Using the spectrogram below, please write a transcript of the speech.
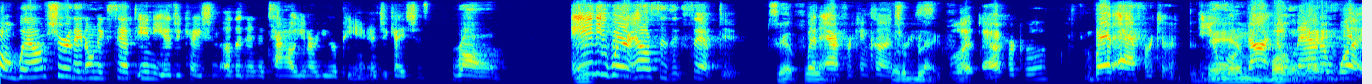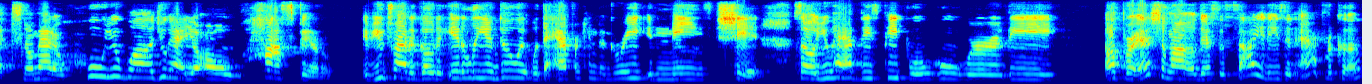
Oh, well, I'm sure they don't accept any education other than Italian or European educations. Wrong. Mm. Anywhere else is accepted except for, but African for countries. the black. What Africa? But Africa. The you will damn not, no matter what, no matter who you was, you had your own hospital. If you try to go to Italy and do it with the African degree, it means shit. So you have these people who were the upper echelon of their societies in Africa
